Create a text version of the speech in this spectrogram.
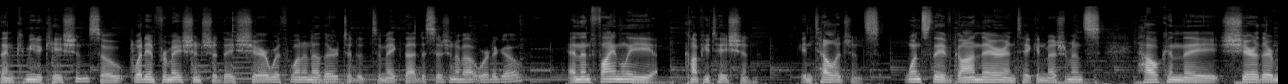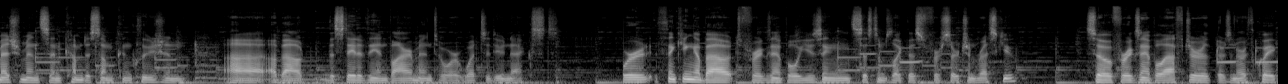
Then communication, so what information should they share with one another to, to make that decision about where to go? And then finally, computation, intelligence. Once they've gone there and taken measurements, how can they share their measurements and come to some conclusion uh, about the state of the environment or what to do next? We're thinking about, for example, using systems like this for search and rescue. So, for example, after there's an earthquake,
